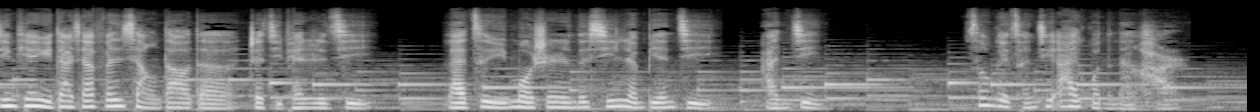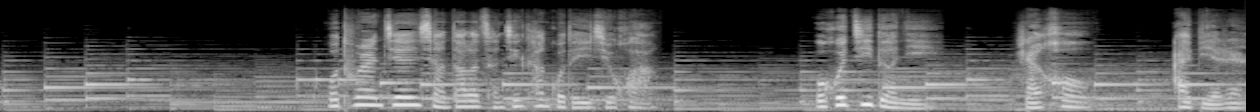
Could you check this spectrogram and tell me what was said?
今天与大家分享到的这几篇日记，来自于陌生人的新人编辑安静，送给曾经爱过的男孩。我突然间想到了曾经看过的一句话：“我会记得你，然后爱别人。”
